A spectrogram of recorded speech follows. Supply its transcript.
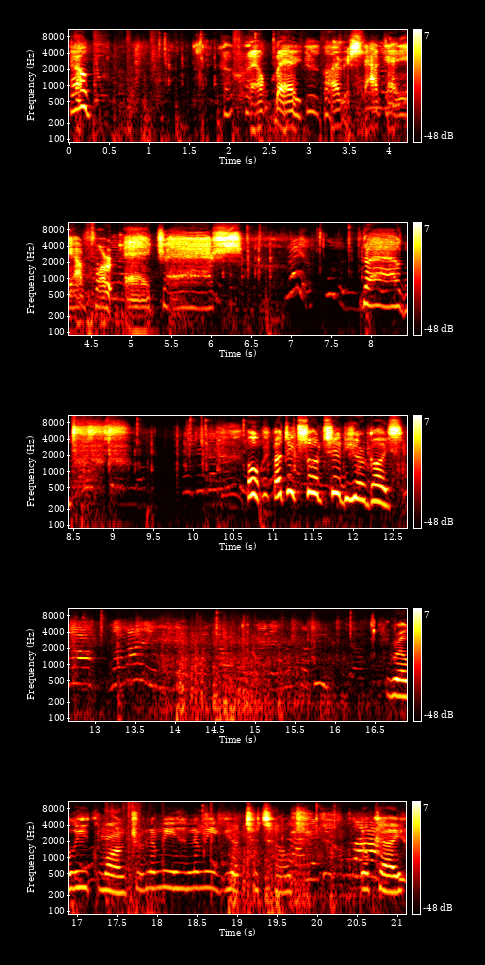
Help! Help me! I'm stuck in here for ages. Oh, I think someone's in here, guys. Really? Come on, let me let me get to out. Okay.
